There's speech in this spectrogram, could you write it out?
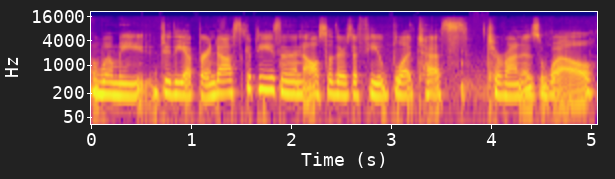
when we do the upper endoscopies, and then also there's a few blood tests to run as well.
